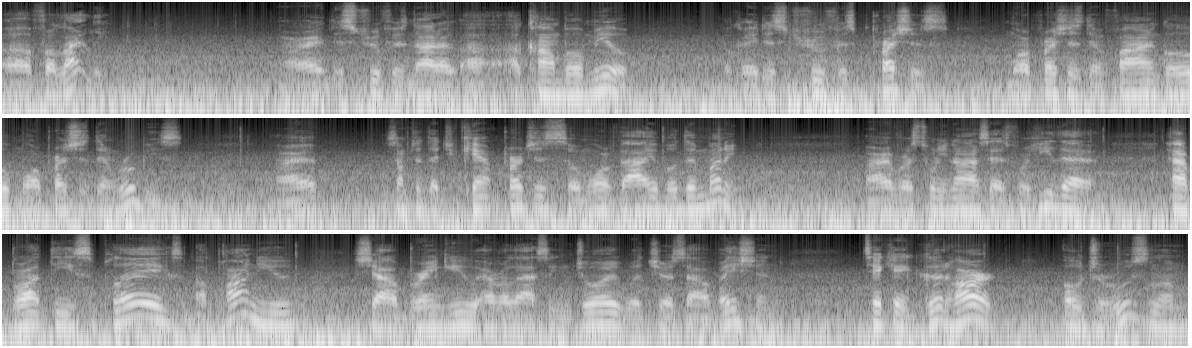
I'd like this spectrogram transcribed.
uh, for lightly. All right, this truth is not a, a, a combo meal. Okay, this truth is precious, more precious than fine gold, more precious than rubies. All right, something that you can't purchase, so more valuable than money. All right, verse 29 says, For he that have brought these plagues upon you shall bring you everlasting joy with your salvation. Take a good heart, O Jerusalem,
